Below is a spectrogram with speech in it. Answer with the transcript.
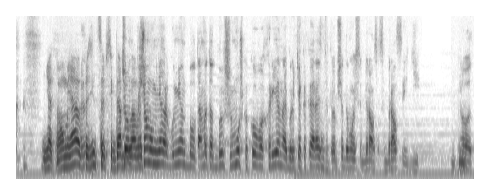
Нет, но у меня э, позиция всегда причем, была... Причем у меня аргумент был, там этот бывший муж, какого хрена? Я говорю, тебе какая разница, ты вообще домой собирался? Собирался, иди. Вот.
